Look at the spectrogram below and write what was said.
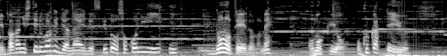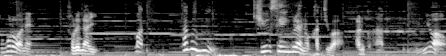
えー、バカにしてるわけじゃないですけど、そこにどの程度のね、重きを置くかっていうところはね、それなり、まあ、多分、9000円ぐらいの価値はあるかなというふうには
